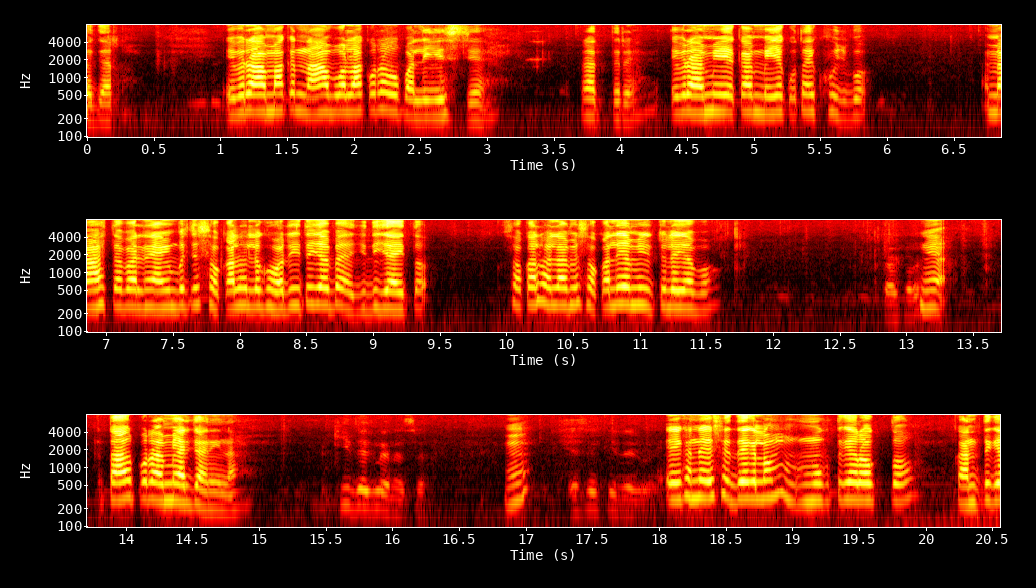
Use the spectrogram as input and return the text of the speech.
বাজার। এবারে আমাকে না বলা করে ও পালিয়ে এসছে রাত্রে। এবারে আমি একা মেয়ে কোথায় খুঁজবো? আমি আসতে পারিনি। আমি বলছি সকাল হলে ঘর দিতে যাবে? যদি যাই তো। সকাল হলে আমি সকালেই আমি চলে যাব। তারপর? আমি আর জানি না। কি দেখলেন হুম? এখানে এসে দেখলাম মুখ থেকে রক্ত কান থেকে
